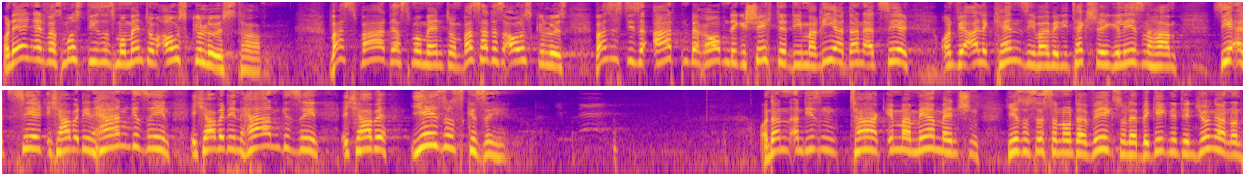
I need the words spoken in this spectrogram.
Und irgendetwas muss dieses Momentum ausgelöst haben. Was war das Momentum? Was hat es ausgelöst? Was ist diese atemberaubende Geschichte, die Maria dann erzählt? Und wir alle kennen sie, weil wir die Textstelle gelesen haben. Sie erzählt, ich habe den Herrn gesehen, ich habe den Herrn gesehen, ich habe Jesus gesehen. Und dann an diesem Tag immer mehr Menschen. Jesus ist dann unterwegs und er begegnet den Jüngern und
